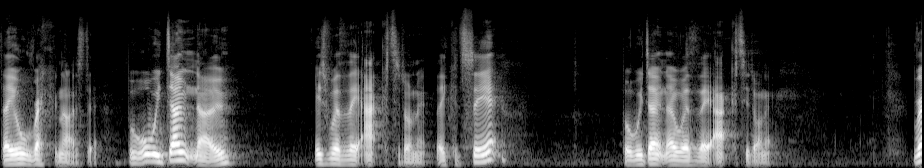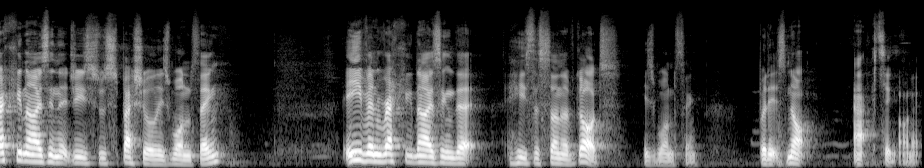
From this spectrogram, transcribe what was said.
They all recognized it. But what we don't know is whether they acted on it. They could see it, but we don't know whether they acted on it. Recognizing that Jesus was special is one thing. Even recognizing that he's the Son of God is one thing but it's not acting on it.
